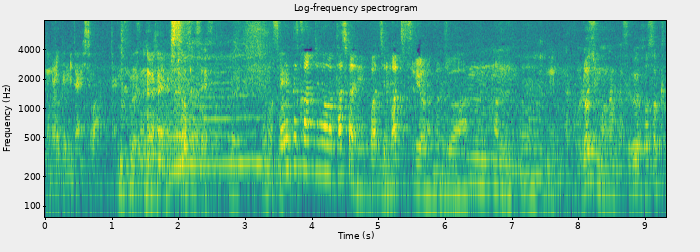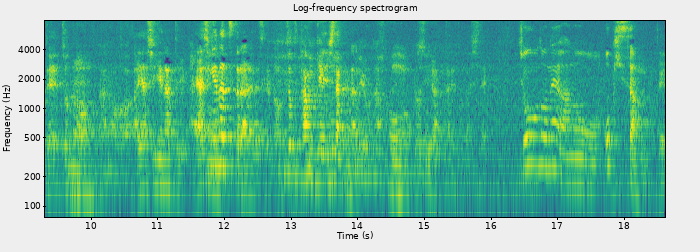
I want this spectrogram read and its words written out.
野村君みたいな人はみたいな。そうそうそう でもそれな感じの確かにバッチリマッチするような感じはある、うん。うん。なんう路地もなんかすごい細くてちょっと、うん。あの怪しげなっていう怪しげなっつったらあれですけど、ちょっと探検したくなるようなうん。路地があったりとかして、ちょうどねあの沖さんって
